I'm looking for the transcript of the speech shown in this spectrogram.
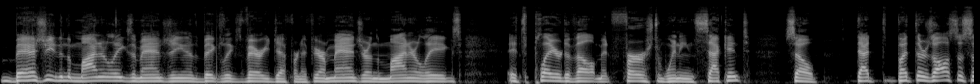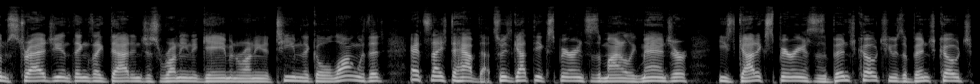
managing in the minor leagues and managing in the big leagues is very different. If you're a manager in the minor leagues, it's player development first, winning second. So that but there's also some strategy and things like that and just running a game and running a team that go along with it. And it's nice to have that. So he's got the experience as a minor league manager. He's got experience as a bench coach. He was a bench coach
